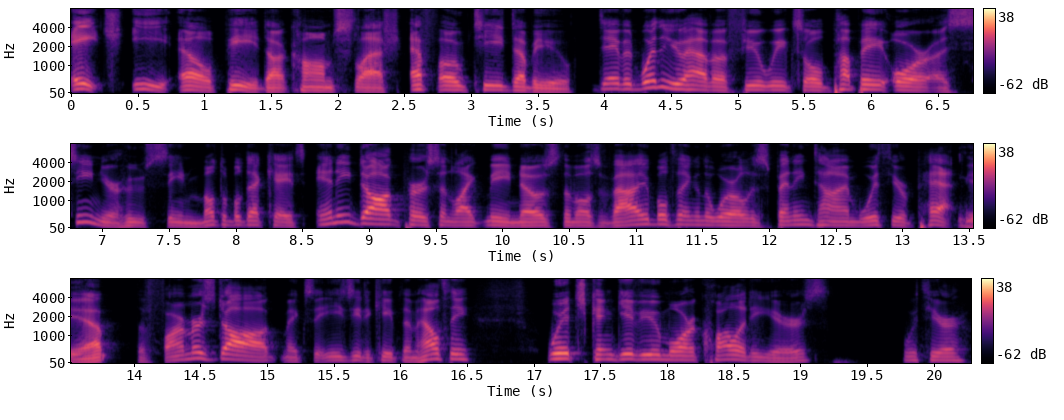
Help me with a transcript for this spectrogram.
H-E-L-P dot com slash F-O-T-W. David, whether you have a few weeks old puppy or a senior who's seen multiple decades, any dog person like me knows the most valuable thing in the world is spending time with your pet. Yep. The farmer's dog makes it easy to keep them healthy, which can give you more quality years with your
